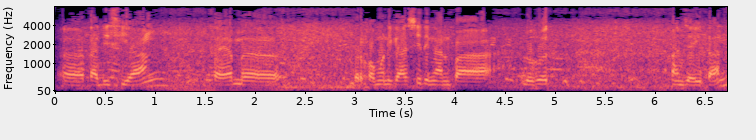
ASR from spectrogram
Uh, tadi siang saya me berkomunikasi dengan Pak Luhut Panjaitan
